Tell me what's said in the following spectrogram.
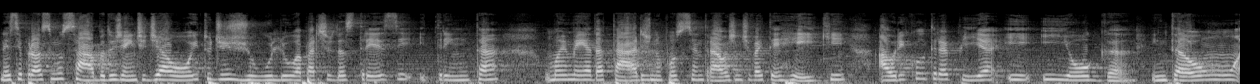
Nesse próximo sábado, gente, dia 8 de julho, a partir das 13h30, uma e meia da tarde, no posto central, a gente vai ter reiki, auriculoterapia e yoga. Então,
